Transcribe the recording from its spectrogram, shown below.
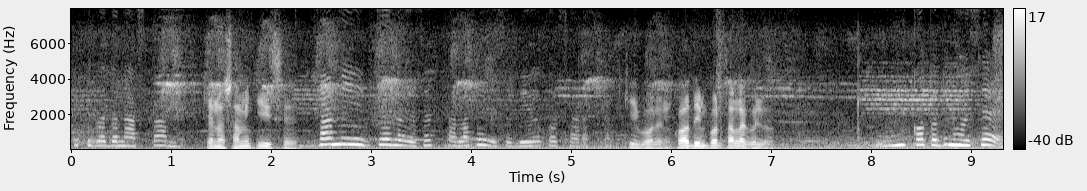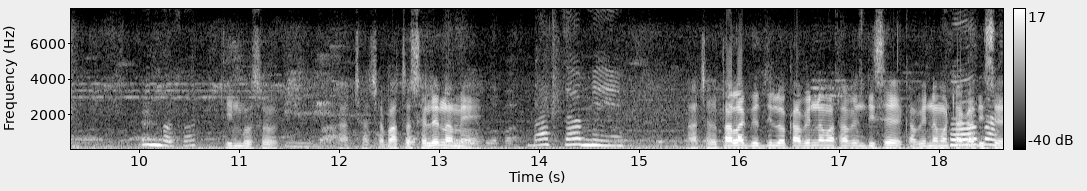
প্রতিবেদনে আসতাম? কেন স্বামী কি হয়েছে? স্বামী চলে গেছে তালাক হয়ে গেছে বিয়ে করছে আর একটা কি বলেন কদিন পর তালাক হইল? কতদিন হয়েছে? তিন বছর। তিন বছর? আচ্ছা আচ্ছা বাচ্চা ছেলে না মেয়ে? বাচ্চা মেয়ে। আচ্ছা তালাক দিয়ে দিল কাবির নামা ঠাবিন দিছে কাবির নামা টাকা দিছে?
